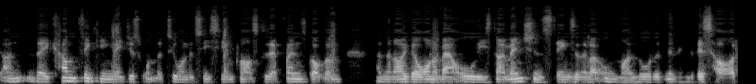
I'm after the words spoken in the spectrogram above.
they come thinking they just want the 200cc implants because their friends got them, and then I go on about all these dimensions things, and they're like, "Oh my lord, I didn't think this hard."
